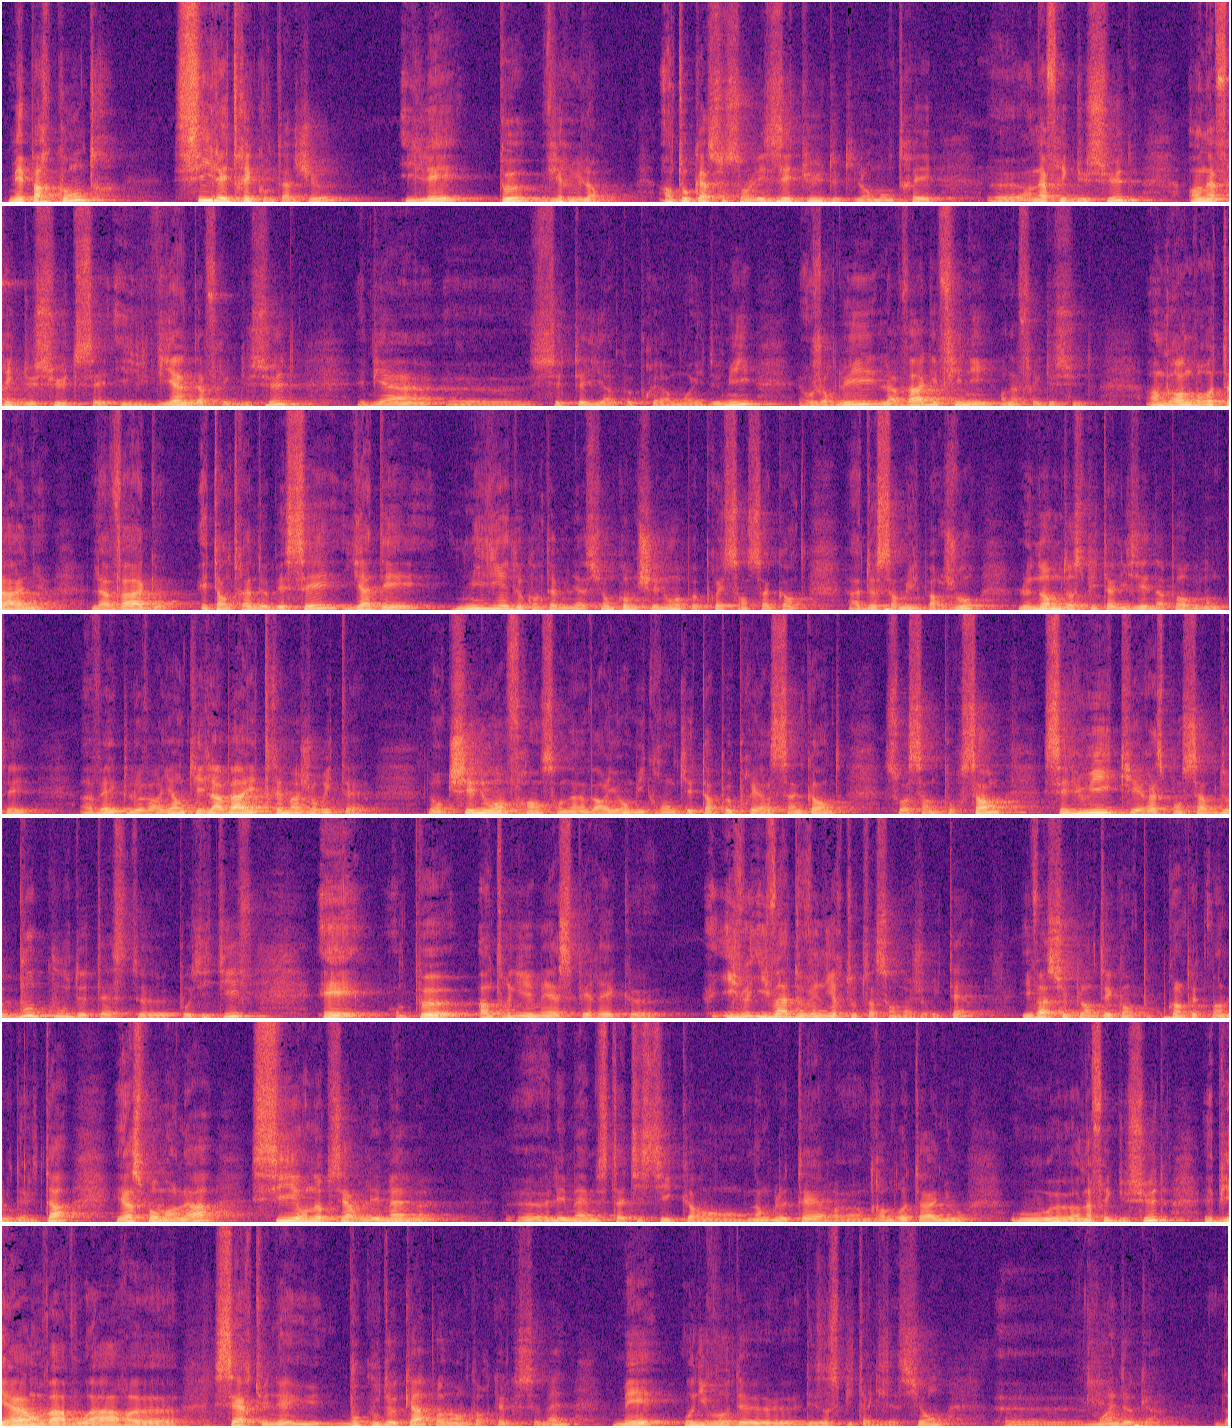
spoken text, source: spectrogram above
Mais par contre, s'il est très contagieux, il est peu virulent. En tout cas, ce sont les études qui l'ont montré euh, en Afrique du Sud. En Afrique du Sud, il vient d'Afrique du Sud, eh bien, euh, c'était il y a à peu près un mois et demi. Aujourd'hui, la vague est finie en Afrique du Sud. En Grande-Bretagne, la vague est en train de baisser. Il y a des milliers de contaminations, comme chez nous, à peu près 150 à 200 000 par jour. Le nombre d'hospitalisés n'a pas augmenté avec le variant qui là-bas est très majoritaire. Donc chez nous en France, on a un variant Omicron qui est à peu près à 50-60%. C'est lui qui est responsable de beaucoup de tests positifs. Et on peut, entre guillemets, espérer qu'il il va devenir de toute façon majoritaire. Il va supplanter complètement le delta. Et à ce moment-là, si on observe les mêmes, euh, les mêmes statistiques en Angleterre, en Grande-Bretagne ou, euh, en Afrique du Sud, eh bien, on va avoir, euh, certes, beaucoup de cas pendant encore quelques semaines, mais au niveau des hospitalisations, moins de cas.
